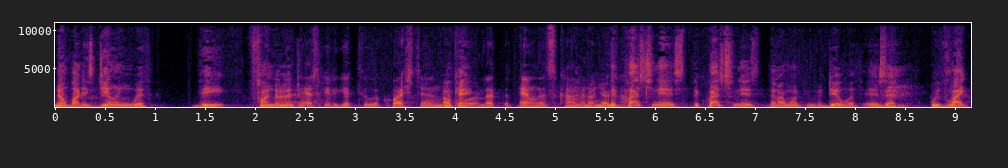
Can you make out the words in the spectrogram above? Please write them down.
Nobody's dealing with the fundamental. to ask you to get to a question Okay. or let the panelists comment on your The comment. question is, the question is that I want people to deal with is that we've liked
